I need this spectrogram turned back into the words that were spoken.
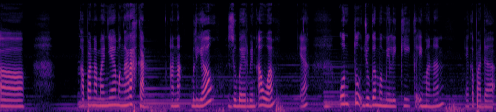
uh, apa namanya mengarahkan anak beliau Zubair bin Awam ya untuk juga memiliki keimanan ya kepada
